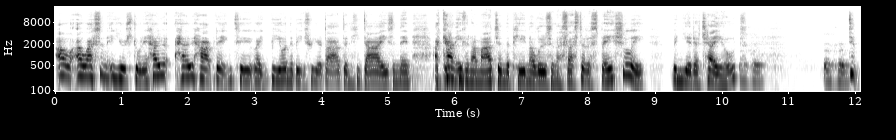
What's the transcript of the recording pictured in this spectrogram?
I'll, I'll listen to your story. How how heartbreaking to like be on the beach with your dad and he dies, and then I can't mm-hmm. even imagine the pain of losing a sister, especially when you're a child. Mm-hmm. mm-hmm. Do,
